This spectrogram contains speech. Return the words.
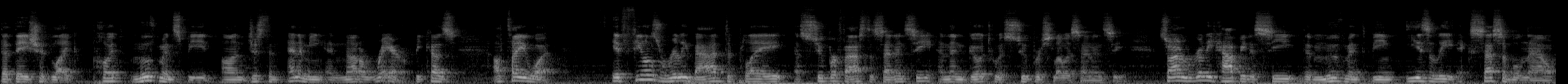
that they should like put movement speed on just an enemy and not a rare because I'll tell you what, it feels really bad to play a super fast ascendancy and then go to a super slow ascendancy. So I'm really happy to see the movement being easily accessible now.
